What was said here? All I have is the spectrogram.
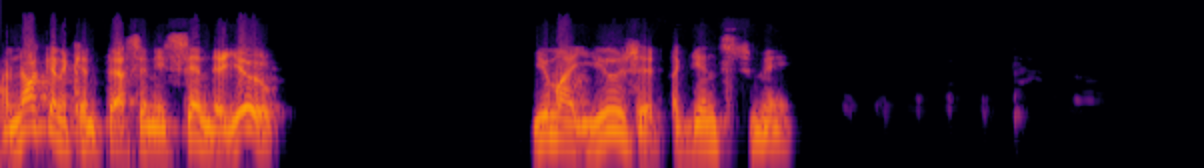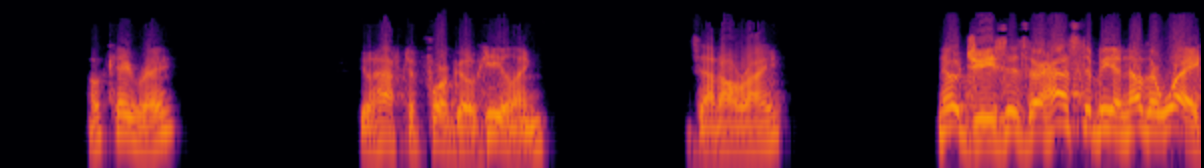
I'm not going to confess any sin to you. You might use it against me. Okay, Ray. You'll have to forego healing. Is that all right? No, Jesus, there has to be another way.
